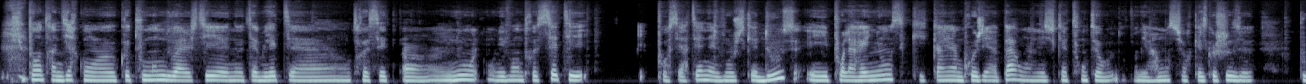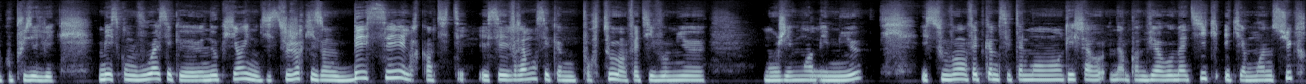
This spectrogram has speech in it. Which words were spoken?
je suis pas en train de dire qu'on, que tout le monde doit acheter euh, nos tablettes euh, entre 7, nous, on les vend entre 7 et, pour certaines, elles vont jusqu'à 12. Et pour la Réunion, ce qui est quand même un projet à part, on est jusqu'à 30 euros. Donc, on est vraiment sur quelque chose de beaucoup plus élevé. Mais ce qu'on voit, c'est que nos clients, ils nous disent toujours qu'ils ont baissé leur quantité. Et c'est vraiment, c'est comme pour tout. En fait, il vaut mieux manger moins mais mieux. Et souvent, en fait, comme c'est tellement riche d'un point de vue aromatique et qu'il y a moins de sucre,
